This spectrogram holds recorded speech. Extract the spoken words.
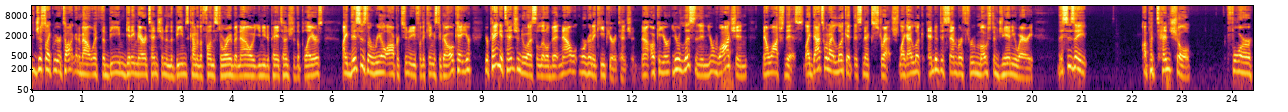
just like we were talking about with the beam getting their attention and the beam's kind of the fun story, but now you need to pay attention to the players. Like this is the real opportunity for the Kings to go, okay, you're you're paying attention to us a little bit. Now we're going to keep your attention. Now, okay, you're you're listening, you're watching. Now watch this. Like that's what I look at this next stretch. Like I look end of December through most of January. This is a a potential for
